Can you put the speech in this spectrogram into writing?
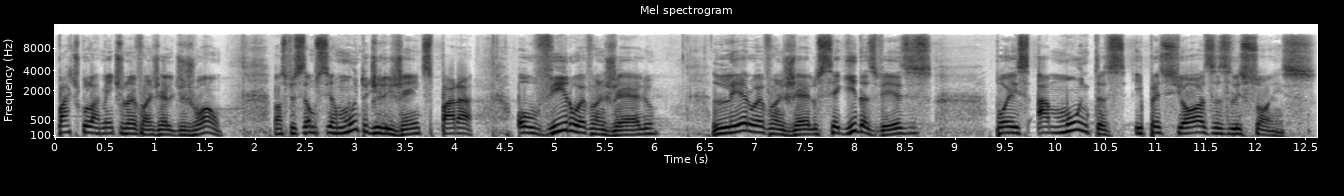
particularmente no Evangelho de João, nós precisamos ser muito diligentes para ouvir o Evangelho, ler o Evangelho seguidas vezes, pois há muitas e preciosas lições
